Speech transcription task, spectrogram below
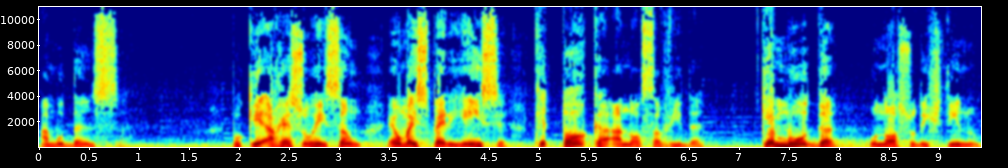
a mudança. Porque a ressurreição é uma experiência que toca a nossa vida, que muda o nosso destino,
